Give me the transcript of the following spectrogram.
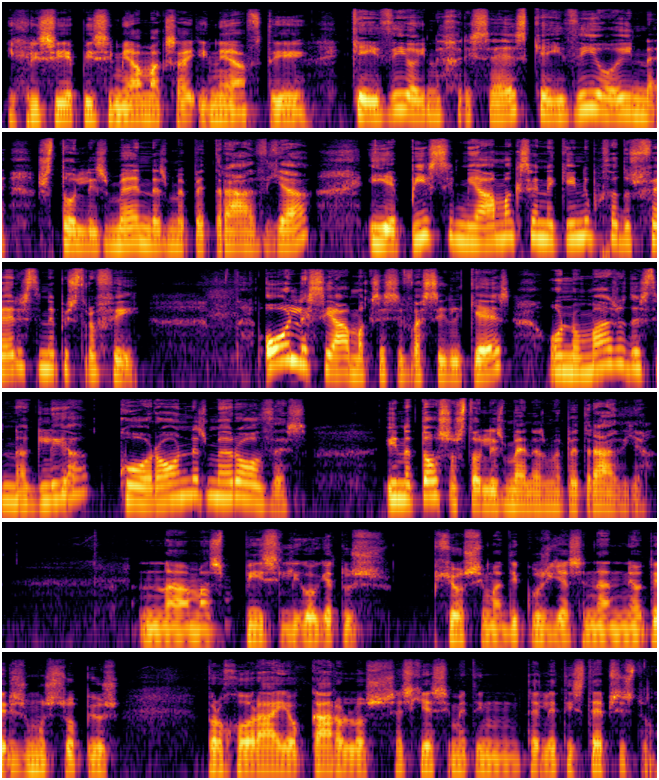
Η χρυσή επίσημη άμαξα είναι αυτή; Και οι δύο είναι χρυσές και οι δύο είναι στολισμένες με πετράδια. Η επίσημη άμαξα είναι εκείνη που θα τους φέρει στην επιστροφή. Όλες οι άμαξες οι βασιλικές ονομάζονται στην Αγγλία κορώνες με ρόδες. Είναι τόσο στολισμένες με πετράδια. Να μας πεις λίγο για τους πιο σημαντικούς για σένα νεοτερισμούς, στους οποίους προχωράει ο Κάρολος σε σχέση με την τελετή στέψης του;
